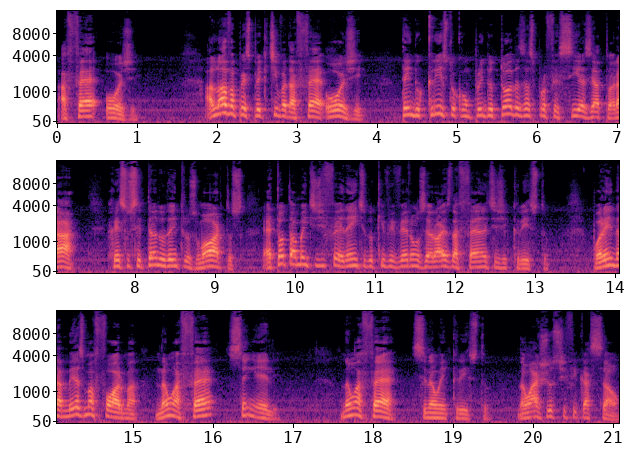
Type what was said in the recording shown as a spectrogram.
A fé hoje. A nova perspectiva da fé hoje, tendo Cristo cumprido todas as profecias e a Torá, ressuscitando dentre os mortos, é totalmente diferente do que viveram os heróis da fé antes de Cristo. Porém, da mesma forma, não há fé sem Ele. Não há fé senão em Cristo. Não há justificação.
